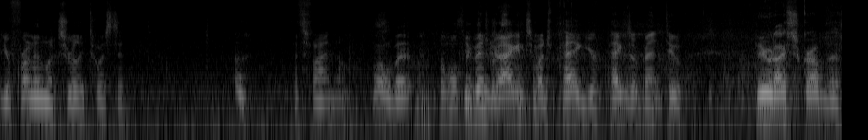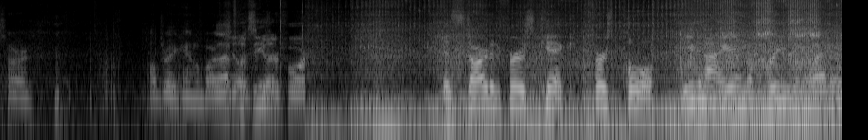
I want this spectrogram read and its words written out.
Your front end looks really twisted. It's fine though. a little bit. The whole thing. You've been dragging too much peg. Your pegs are bent too. Dude, I scrubbed this hard. I'll drag handlebar. That's what these are for. It started first kick, first pull, even out here in the freezing weather.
